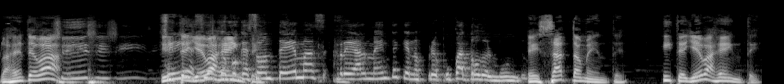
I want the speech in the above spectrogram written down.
La gente va. Sí, sí, sí. Y te lleva gente. Porque son temas realmente que nos preocupa a todo el mundo. Exactamente. Y te lleva gente.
